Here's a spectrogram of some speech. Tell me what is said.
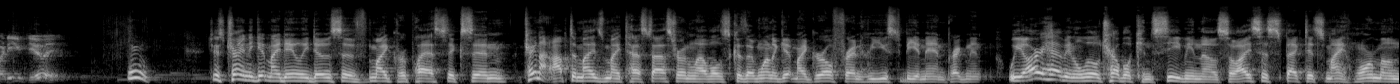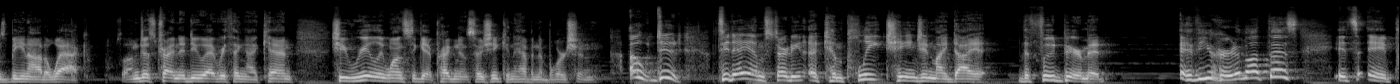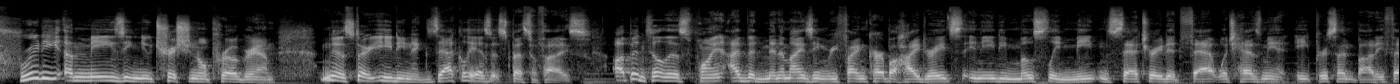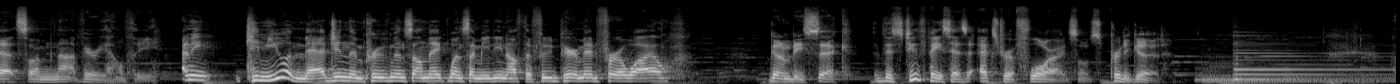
What are you doing? Mm. Just trying to get my daily dose of microplastics in. I'm trying to optimize my testosterone levels because I want to get my girlfriend, who used to be a man, pregnant. We are having a little trouble conceiving though, so I suspect it's my hormones being out of whack. So I'm just trying to do everything I can. She really wants to get pregnant so she can have an abortion. Oh, dude, today I'm starting a complete change in my diet. The food pyramid. Have you heard about this? It's a pretty amazing nutritional program. I'm gonna start eating exactly as it specifies. Up until this point, I've been minimizing refined carbohydrates and eating mostly meat and saturated fat, which has me at 8% body fat, so I'm not very healthy. I mean, can you imagine the improvements I'll make once I'm eating off the food pyramid for a while? Gonna be sick. This toothpaste has extra fluoride, so it's pretty good.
